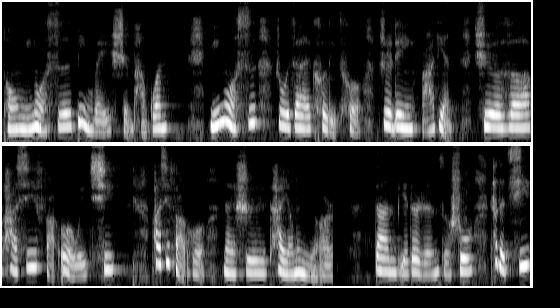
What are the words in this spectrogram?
同米诺斯并为审判官。米诺斯住在克里特，制定法典，娶了帕西法厄为妻。帕西法厄乃是太阳的女儿，但别的人则说他的妻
